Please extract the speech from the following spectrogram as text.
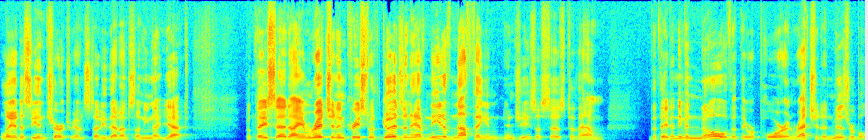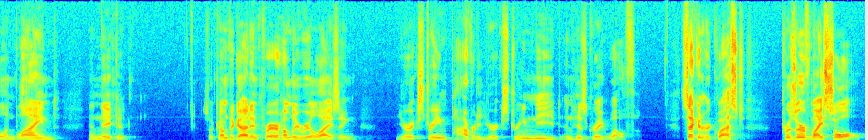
Laodicean church. We haven't studied that on Sunday night yet. But they said, I am rich and increased with goods and have need of nothing. And, and Jesus says to them that they didn't even know that they were poor and wretched and miserable and blind and naked. So come to God in prayer, humbly realizing your extreme poverty, your extreme need, and His great wealth. Second request preserve my soul.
